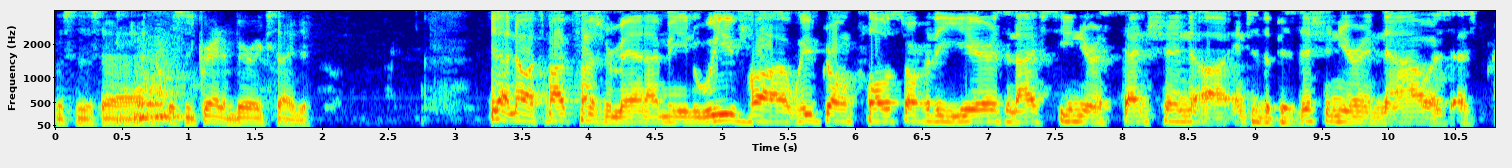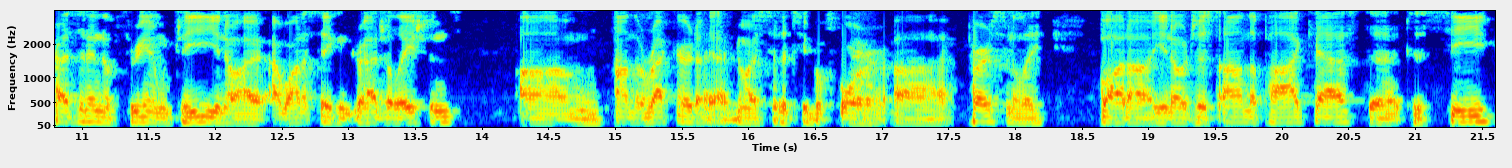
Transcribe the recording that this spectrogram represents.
This is uh, this is great. I'm very excited. Yeah, no, it's my pleasure, man. I mean, we've uh, we've grown close over the years, and I've seen your ascension uh, into the position you're in now as, as president of 3MD. You know, I, I want to say congratulations um, on the record. I, I, know I said it to you before uh, personally, but uh, you know, just on the podcast to see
